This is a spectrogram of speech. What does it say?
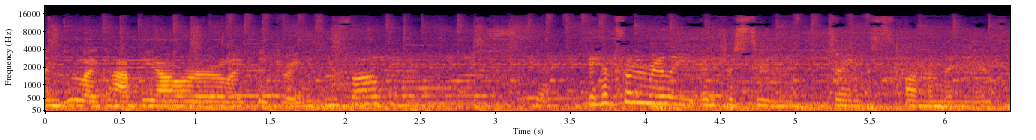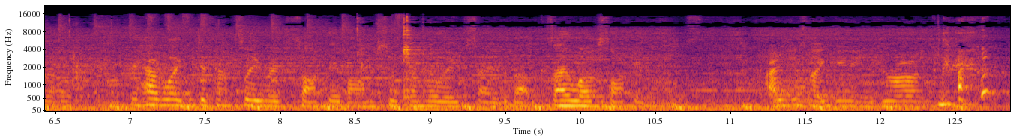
and do like happy hour, like the drinks and stuff. Yeah. They have some really interesting drinks on the menu though. They have like different flavored sake bombs, which I'm really excited about because I love sake bombs. I just like getting drunk.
